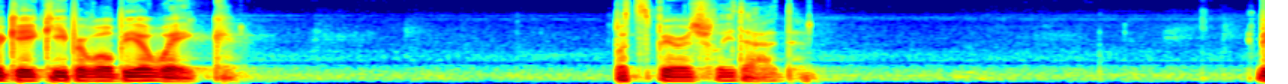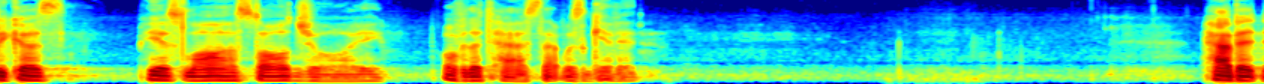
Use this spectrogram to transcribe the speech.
the gatekeeper will be awake, but spiritually dead. Because he has lost all joy over the task that was given. Habit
